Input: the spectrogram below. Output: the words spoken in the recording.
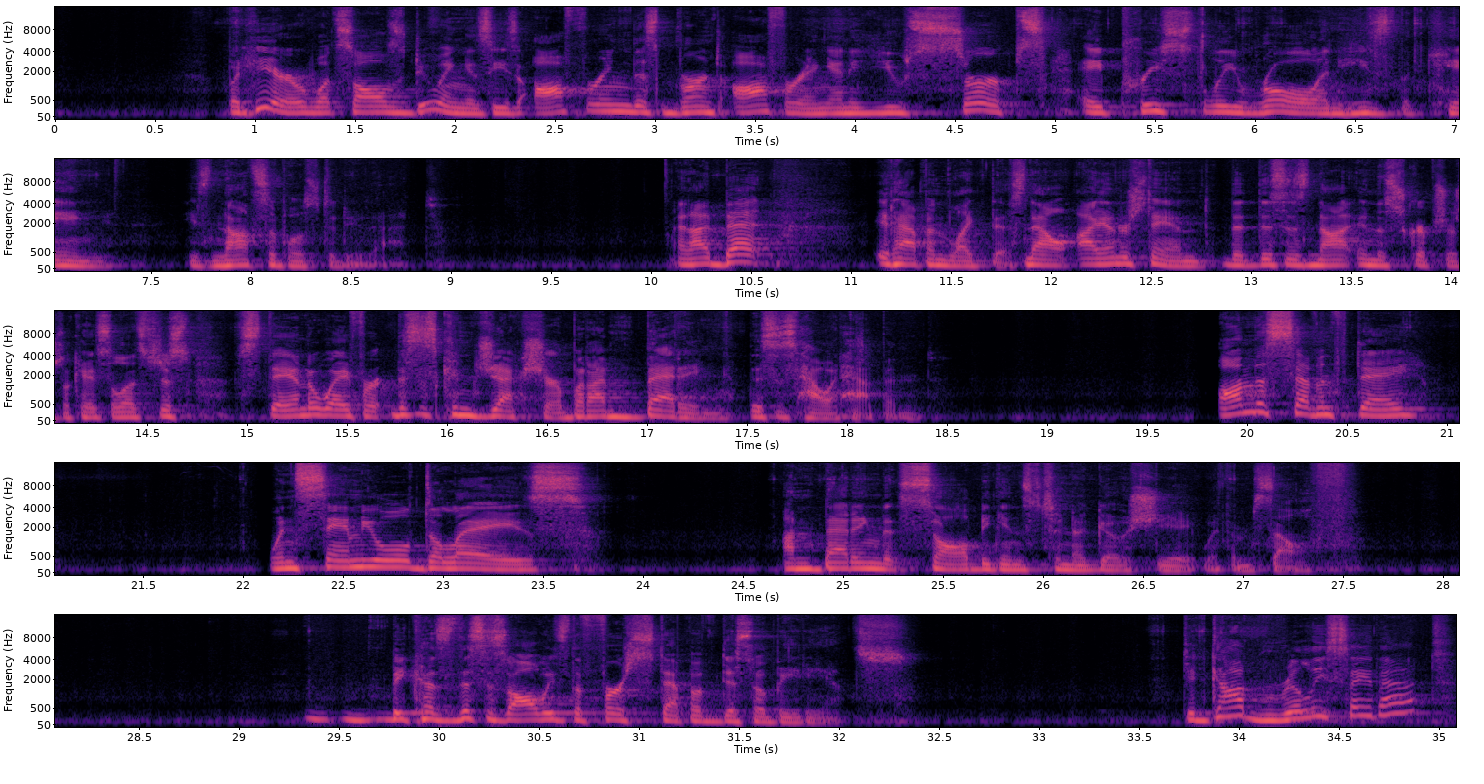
But here, what Saul's doing is he's offering this burnt offering and he usurps a priestly role, and he's the king. He's not supposed to do that. And I bet it happened like this. Now, I understand that this is not in the scriptures, okay? So let's just stand away for this is conjecture, but I'm betting this is how it happened. On the seventh day, when Samuel delays, I'm betting that Saul begins to negotiate with himself. Because this is always the first step of disobedience. Did God really say that?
